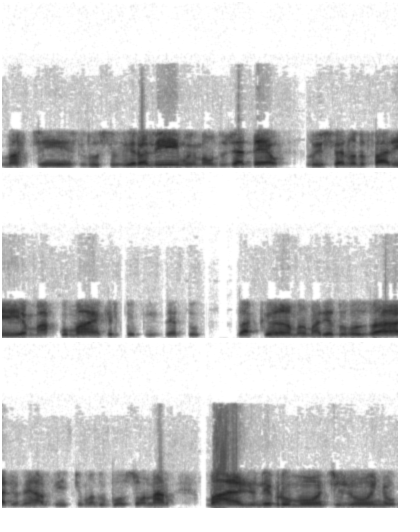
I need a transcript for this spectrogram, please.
Martins, Lúcio Vieira Lima, irmão do Gedel, Luiz Fernando Faria, Marco Maia, aquele que foi presidente do da Câmara, Maria do Rosário, né, a vítima do Bolsonaro, Mário Negromonte Júnior,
